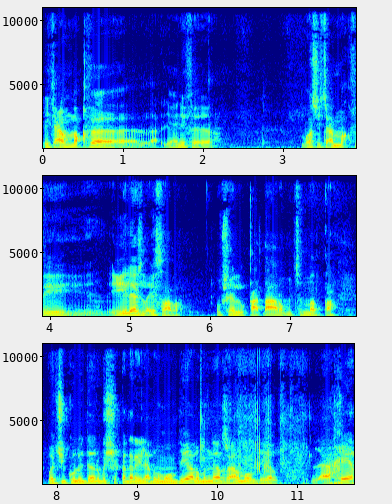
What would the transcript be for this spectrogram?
يتعمق في يعني في بغاش يتعمق في علاج الإصابة. ومشى للقطار ومن تما بقى. وهادشي كله دارو باش يقدر يلعب المونديال. ومن يرجع المونديال الأخير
